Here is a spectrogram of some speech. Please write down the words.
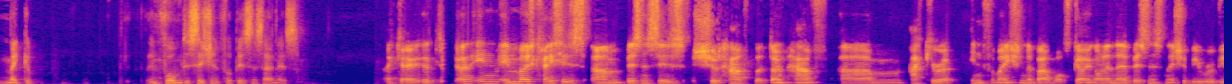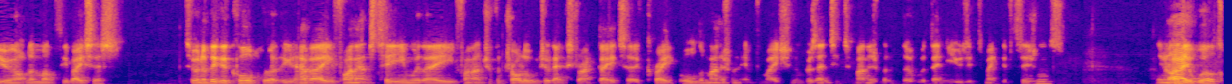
make a informed decision for business owners? Okay. In in most cases, um, businesses should have but don't have um, accurate information about what's going on in their business, and they should be reviewing it on a monthly basis. So, in a bigger corporate, you'd have a finance team with a financial controller, which would extract data, create all the management information, and present it to management that would then use it to make the decisions. In an right. ideal world,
